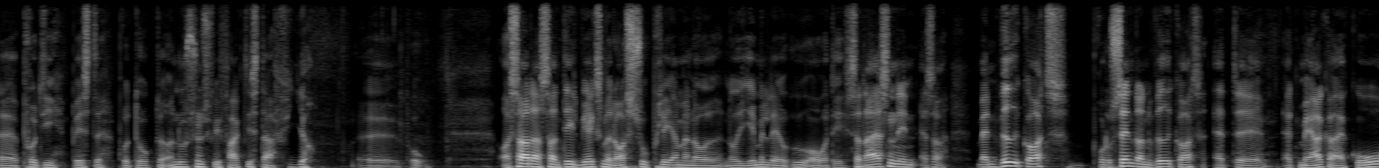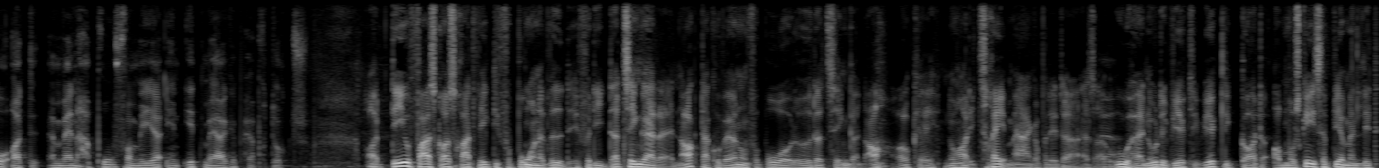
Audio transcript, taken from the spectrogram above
øh, på de bedste produkter, og nu synes vi faktisk, der er fire på. Og så er der så en del virksomheder, der også supplerer med noget, noget hjemmelavet ud over det. Så der er sådan en, altså, man ved godt, producenterne ved godt, at, at mærker er gode, og at man har brug for mere end et mærke per produkt. Og det er jo faktisk også ret vigtigt, at forbrugerne ved det, fordi der tænker jeg da nok, der kunne være nogle forbrugere derude, der tænker, nå, okay, nu har de tre mærker på det der, altså ja. uha, nu er det virkelig, virkelig godt, og måske så bliver man lidt,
